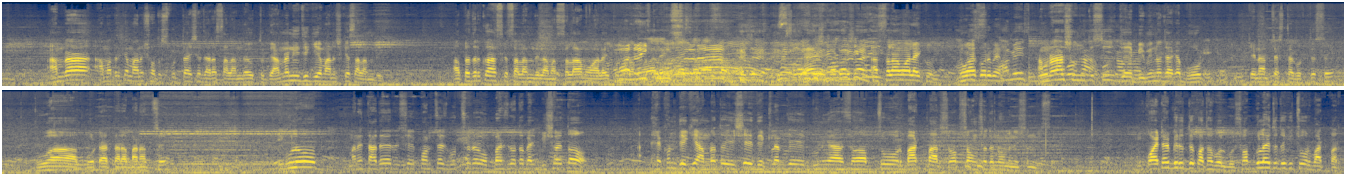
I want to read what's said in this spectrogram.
আমরা আমাদেরকে মানুষ স্বতঃস্ফূর্ত এসে যারা সালাম দেয় উত্তর দিই। আমরা নিজে গিয়ে মানুষকে সালাম দিই। আপনাদেরকেও আজকে সালাম দিলাম। আসসালামু আলাইকুম। আসসালামু আলাইকুম। দোয়া করবেন। আমরা শুনতেছি যে বিভিন্ন জায়গায় ভোট কেনার চেষ্টা করতেছে। ভুয়া ভোটার তারা বানাচ্ছে। এগুলো মানে তাদের সে পঞ্চাশ বছরের অভ্যাসগত বিষয় তো। এখন দেখি আমরা তো এসে দেখলাম যে দুনিয়ার সব চোর বাটপার সব সংসদে নমিনেশন দিছে। কয়টার বিরুদ্ধে কথা বলব? সবগুলোই তো দেখি চোর বাটপার।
